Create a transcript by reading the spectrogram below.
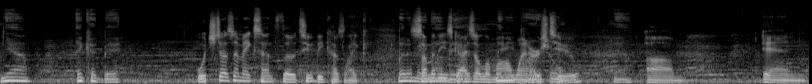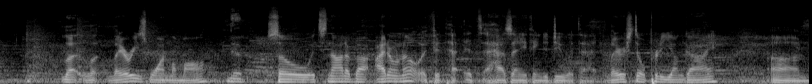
yeah, it could be. Which doesn't make sense though too because like some of these be. guys are Le Mans winners partial. too, Yeah. um, and La- La- Larry's won Le Mans. Yep. So it's not about. I don't know if it, ha- it has anything to do with that. Larry's still a pretty young guy. Um,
